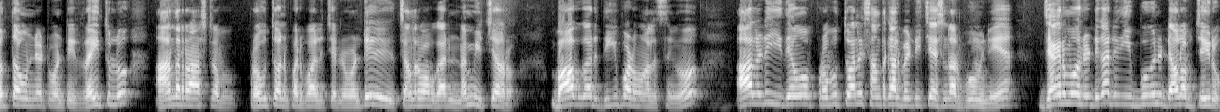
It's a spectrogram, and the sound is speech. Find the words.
బతా ఉండేటువంటి రైతులు ఆంధ్ర రాష్ట్ర ప్రభుత్వాన్ని పరిపాలించేటువంటి చంద్రబాబు గారిని నమ్మి ఇచ్చారు. బాబు గారు దిగిపోవడం ఆలస్యం ఆల్రెడీ ఇదేమో ప్రభుత్వానికి సంతకాలు పెట్టి ఇచ్చేసినారు భూమిని. జగన్మోహన్ రెడ్డి గారు ఈ భూమిని డెవలప్ చేయరు.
